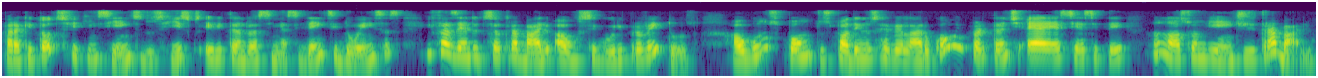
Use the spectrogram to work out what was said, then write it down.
para que todos fiquem cientes dos riscos, evitando assim acidentes e doenças e fazendo de seu trabalho algo seguro e proveitoso. Alguns pontos podem nos revelar o quão importante é a SST no nosso ambiente de trabalho.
